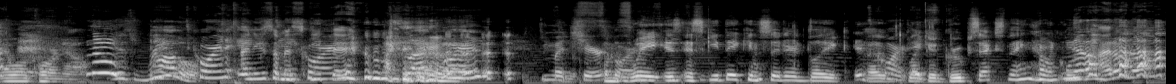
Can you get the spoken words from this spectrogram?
I want corn now. no, It's real. popped corn, I need some HD corn, esquite. black corn, mature Some- corn. Wait, is esquite considered like It's a, corn. like a group sex thing on corn? No. I don't know if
